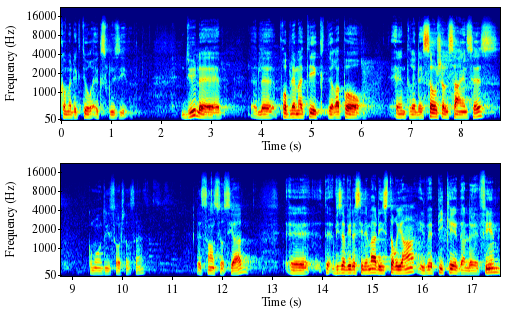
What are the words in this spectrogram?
comme une lecture exclusive. Dû les, les problématiques de rapport entre les social sciences, comment on dit social sciences Les sciences sociales, vis-à-vis du cinéma, l'historien, il va piquer dans les films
